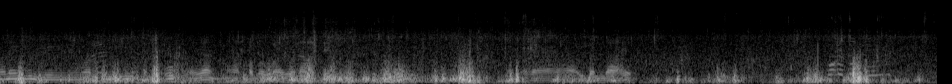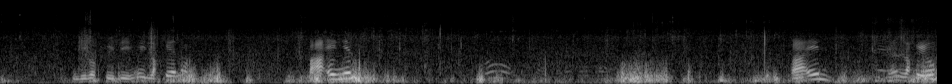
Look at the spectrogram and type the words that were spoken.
Ano yung huling matulitan? Oh, ayan, mga natin. Para ibang lahi. Hindi ba pwede? Ay, laki ano. Pain yan. Pain. Yan, laki oh.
